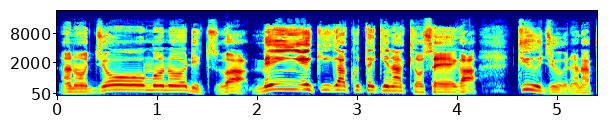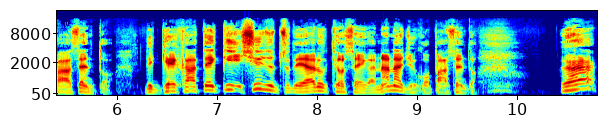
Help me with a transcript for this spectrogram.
あの、上物率は免疫学的な虚勢が97%で、外科的手術でやる虚勢が75%。え？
